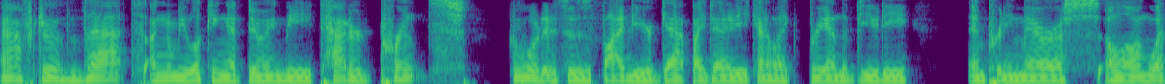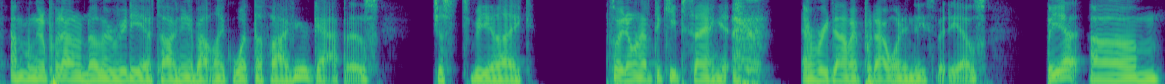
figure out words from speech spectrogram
After that, I'm going to be looking at doing the Tattered Prince, who what is his five year gap identity, kind of like Brienne the Beauty and Pretty Meris, along with I'm going to put out another video talking about like what the five year gap is, just to be like, so I don't have to keep saying it every time I put out one of these videos. But yeah, um,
